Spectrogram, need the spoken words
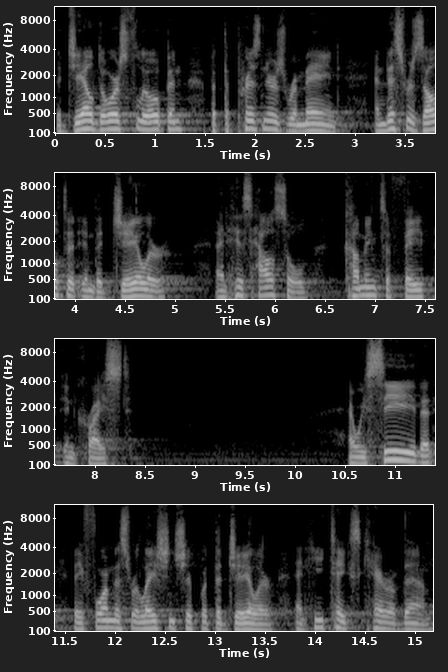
The jail doors flew open, but the prisoners remained, and this resulted in the jailer and his household coming to faith in Christ. And we see that they form this relationship with the jailer, and he takes care of them.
